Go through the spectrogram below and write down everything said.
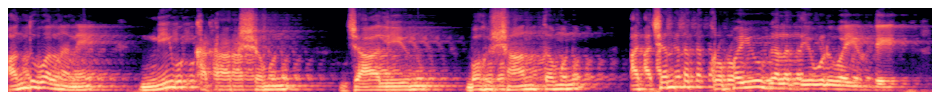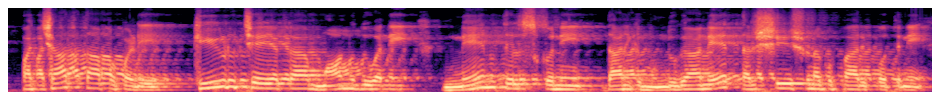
అందువలననే నీవు కటాక్షమును జాలియును బహుశాంతమును అత్యంత కృపయు గల దేవుడు అయ్యుండి పశ్చాత్తాపడి కీడు చేయక మానుదు అని నేను తెలుసుకొని దానికి ముందుగానే తర్శీషునకు పారిపోతుని.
